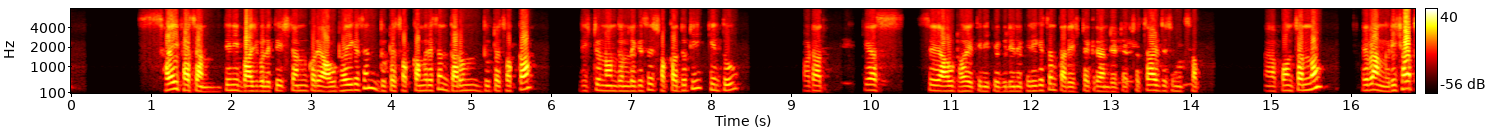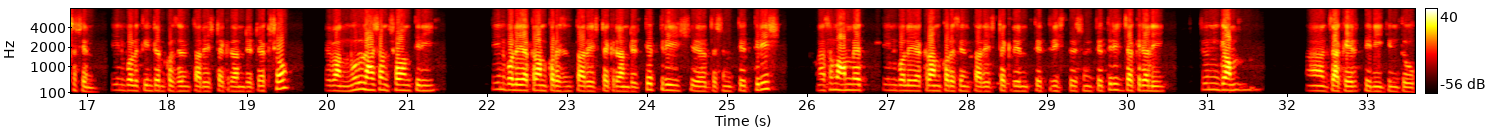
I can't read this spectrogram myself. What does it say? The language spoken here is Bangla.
সাইফ হাসান, তিনি বাইশ বলে তেইশ রান করে আউট হয়ে গেছেন, দুটো ছক্কা মেরেছেন, দারুণ দুটো ছক্কা। দৃষ্টিনন্দন লেগেছে ছক্কা দুটি, কিন্তু হঠাৎ ক্যাচ সে আউট হয়ে তিনি পেভিলিয়নে ফিরে গেছেন, তার স্ট্রাইক রান রেট একশো চার দশমিক পঞ্চান্ন। এবং রিশাদ হোসেন, তিন বলে তিন রান করেছেন, তার স্ট্রাইক রান রেট একশো। এবং নুরুল হাসান সোহান তিনি তিন বলে এক রান করেছেন, তার স্ট্রাইক রান রেট তেত্রিশ দশমিক তেত্রিশ। নাসিম আহমেদ, তিন বলে এক রান করেছেন, তার স্ট্রাইক রেট তেত্রিশ, দশমিক তেত্রিশ। জাকির আলী চুনগাম জাকের তিনি কিন্তু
